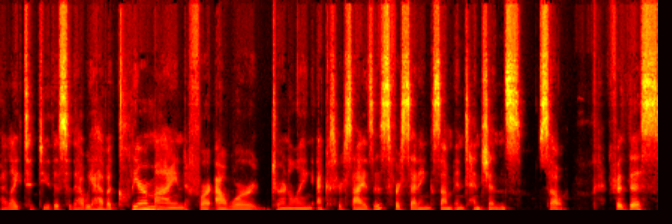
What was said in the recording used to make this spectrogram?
I like to do this so that we have a clear mind for our journaling exercises for setting some intentions. So, for this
